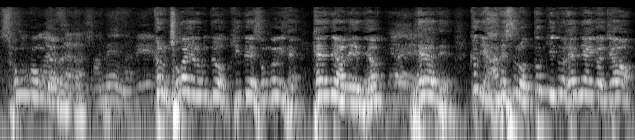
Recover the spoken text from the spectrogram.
성공자라는. 아멘. 그럼 저와 여러분도 기도에 성공이 돼, 해야 돼, 안 해야 돼요? 해야 돼. 그럼 야베스는 어떤 기도를 했냐 이거죠?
